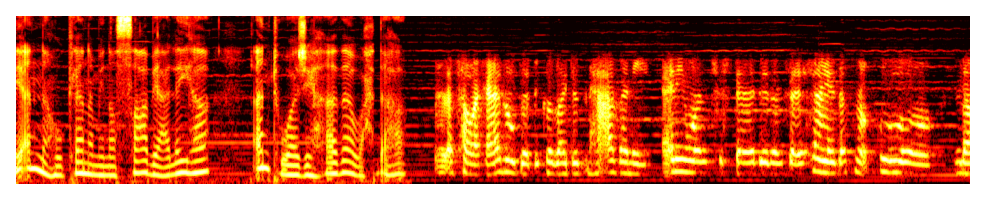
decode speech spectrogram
لأنه كان من الصعب عليها أن تواجه هذا وحدها That's how I handled it because I didn't have any anyone to stand in and say, "Hey, that's not cool." Or, no,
